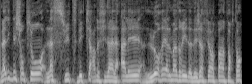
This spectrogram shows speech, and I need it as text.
La Ligue des Champions, la suite des quarts de finale. Allez, le Real Madrid a déjà fait un pas important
